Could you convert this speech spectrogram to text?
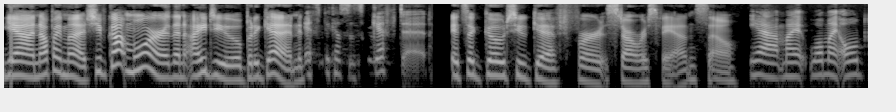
Yeah, not by much. You've got more than I do, but again, It's because it's gifted. it's a go-to gift for Star Wars fans. So Yeah, my well, my old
